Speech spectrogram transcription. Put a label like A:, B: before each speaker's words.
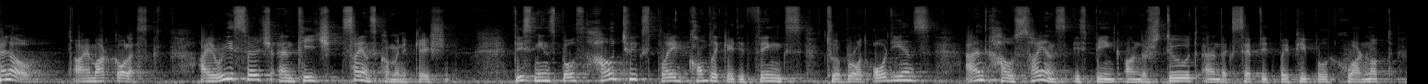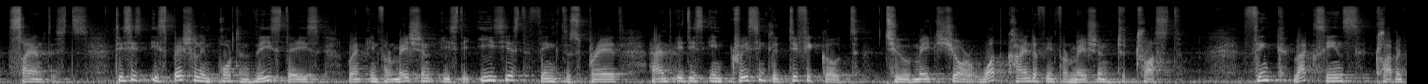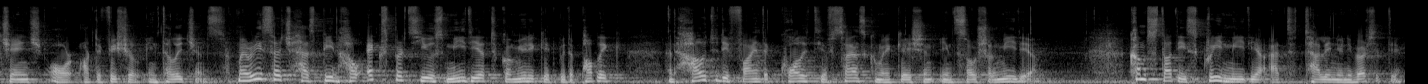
A: Hello, I'm Arko Olesk. I research and teach science communication. This means both how to explain complicated things to a broad audience and how science is being understood and accepted by people who are not scientists. This is especially important these days when information is the easiest thing to spread and it is increasingly difficult to make sure what kind of information to trust. Think vaccines, climate change, or artificial intelligence. My research has been how experts use media to communicate with the public and how to define the quality of science communication in social media. Come study screen media at Tallinn University.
